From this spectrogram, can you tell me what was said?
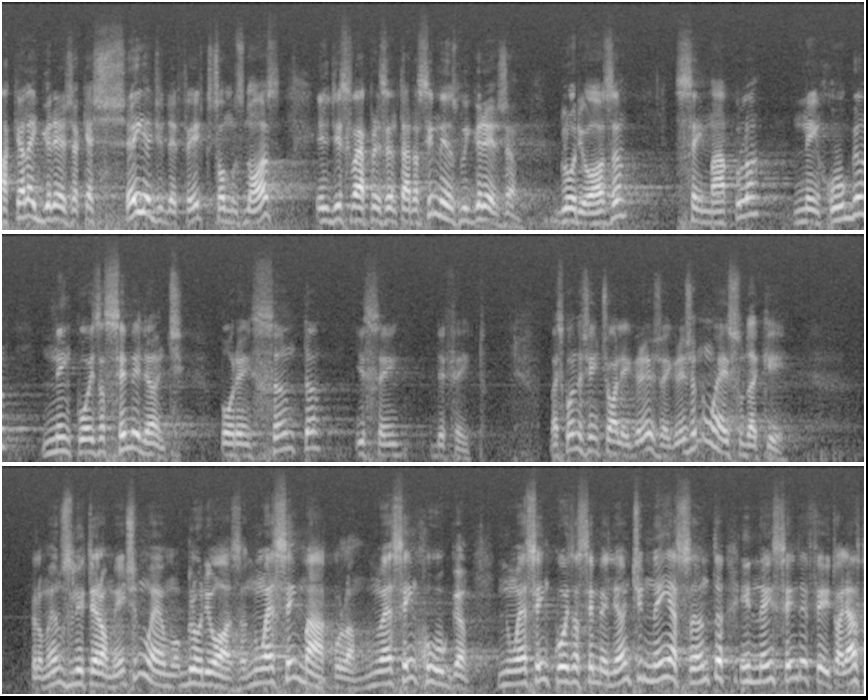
aquela igreja que é cheia de defeitos, que somos nós, ele diz que vai apresentar a si mesmo igreja gloriosa, sem mácula, nem ruga, nem coisa semelhante, porém santa e sem defeito. Mas quando a gente olha a igreja, a igreja não é isso daqui. Pelo menos literalmente não é gloriosa, não é sem mácula, não é sem ruga, não é sem coisa semelhante, nem é santa e nem sem defeito. Aliás,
